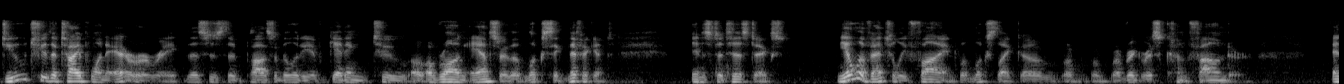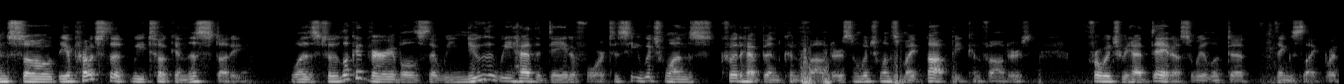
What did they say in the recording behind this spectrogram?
due to the type 1 error rate, this is the possibility of getting to a, wrong answer that looks significant in statistics. You'll eventually find what looks like a, a, a rigorous confounder. And so the approach that we took in this study was to look at variables that we knew that we had the data for to see which ones could have been confounders and which ones might not be confounders for which we had data. So we looked at things like were,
